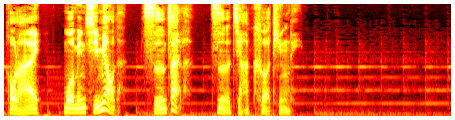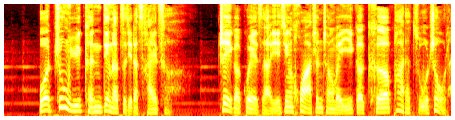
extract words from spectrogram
后来莫名其妙的死在了自家客厅里。我终于肯定了自己的猜测，这个柜子已经化身成为一个可怕的诅咒了，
